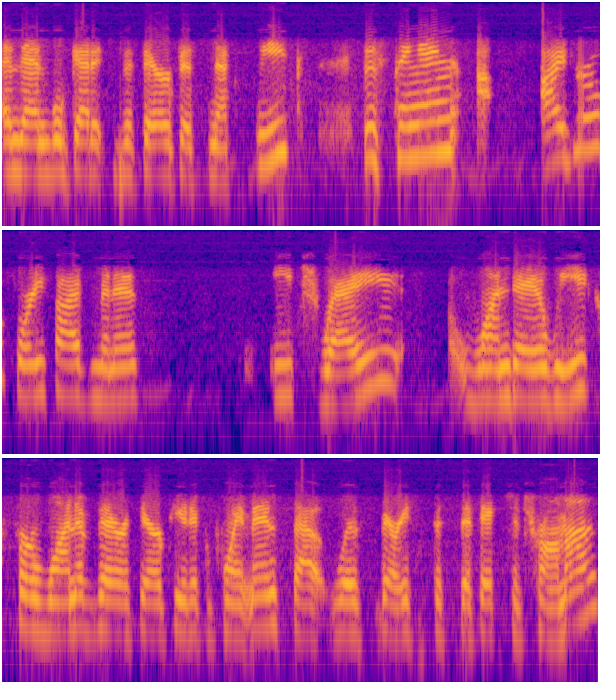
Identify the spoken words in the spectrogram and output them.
and then we'll get it to the therapist next week. The singing, I drove 45 minutes each way one day a week for one of their therapeutic appointments that was very specific to trauma.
